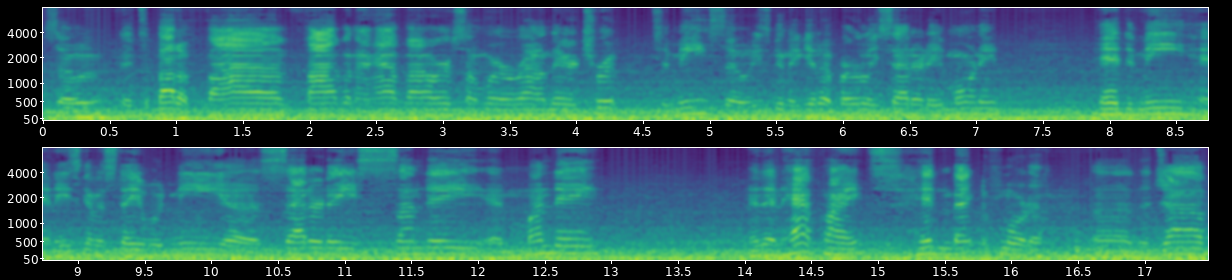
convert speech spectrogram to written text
So it's about a five, five and a half hour, somewhere around there trip to me. So he's going to get up early Saturday morning, head to me, and he's going to stay with me uh, Saturday, Sunday, and Monday. And then half pints heading back to Florida. Uh, the job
